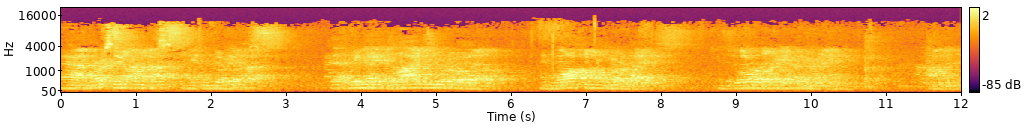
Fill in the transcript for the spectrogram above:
have mercy on us and forgive us, that we may delight in your will and walk in your ways. To the glory of your name. Amen.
